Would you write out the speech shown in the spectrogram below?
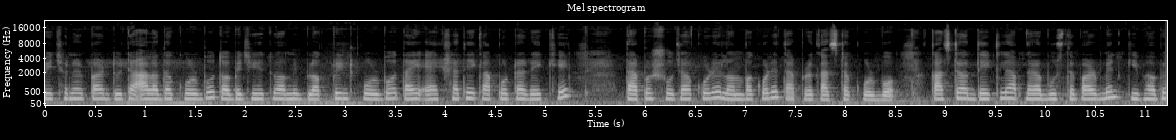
পিছনের পার্ট দুইটা আলাদা করব। তবে যেহেতু আমি ব্লক প্রিন্ট করব, তাই একসাথেই কাপড়টা রেখে তারপর সোজা করে, লম্বা করে তারপরে কাজটা করব। কাজটা দেখলে আপনারা বুঝতে পারবেন কীভাবে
